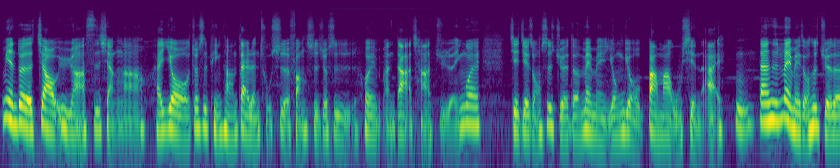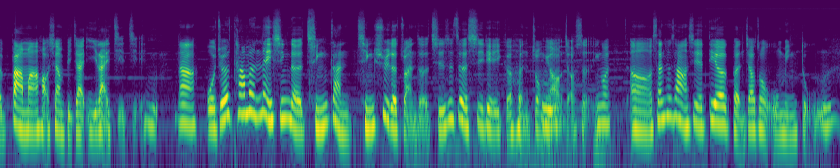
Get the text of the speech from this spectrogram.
面对的教育啊、思想啊，还有就是平常待人处事的方式，就是会蛮大的差距的。因为姐姐总是觉得妹妹拥有爸妈无限的爱，嗯，但是妹妹总是觉得爸妈好像比较依赖姐姐，嗯。那我觉得他们内心的情感情绪的转折，其实是这个系列一个很重要的角色。嗯、因为呃，山村上郎系列第二本叫做《无名毒》。嗯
